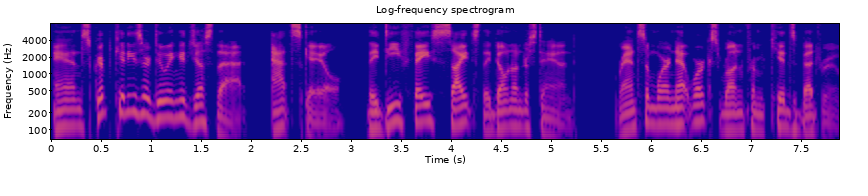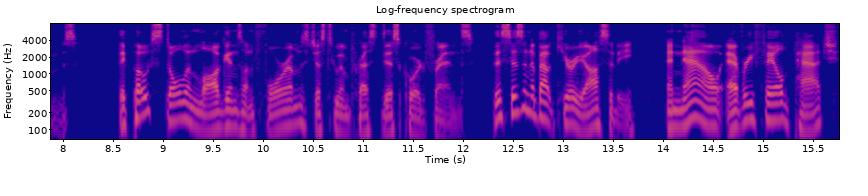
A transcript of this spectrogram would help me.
And script kiddies are doing it just that, at scale. They deface sites they don't understand. Ransomware networks run from kids' bedrooms. They post stolen logins on forums just to impress Discord friends. This isn't about curiosity. And now, every failed patch,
